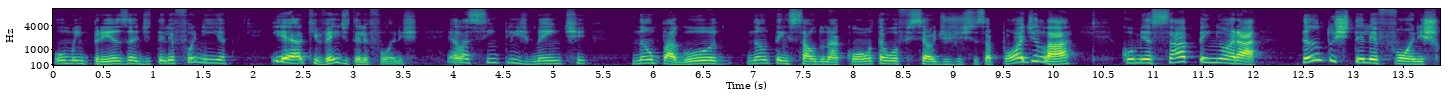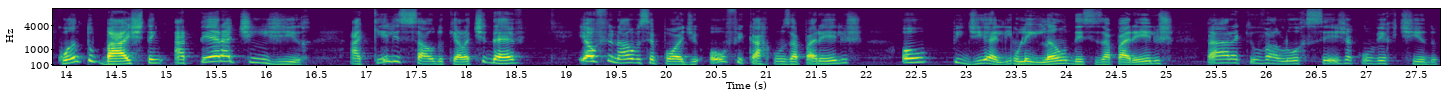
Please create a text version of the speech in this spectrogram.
uma empresa de telefonia e é a que vende telefones. Ela simplesmente não pagou, não tem saldo na conta, o oficial de justiça pode ir lá, começar a penhorar tantos telefones quanto bastem até atingir aquele saldo que ela te deve, e ao final você pode ou ficar com os aparelhos ou pedir ali o leilão desses aparelhos para que o valor seja convertido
